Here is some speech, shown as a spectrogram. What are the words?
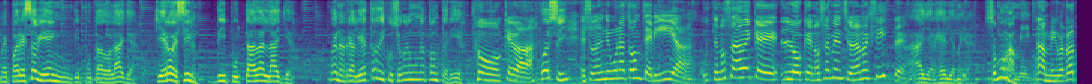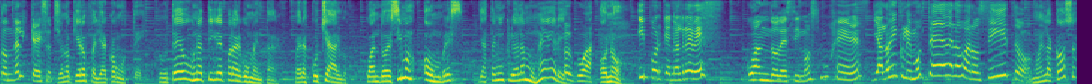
Me parece bien, diputado Laya. Quiero decir, diputada Laya. Bueno, en realidad esta discusión es una tontería. No, ¿qué va? Pues sí. Eso no es ninguna tontería. Usted no sabe que lo que no se menciona no existe. Ay, Argelia, mira, somos amigos. Amigo el ratón del queso. Yo no quiero pelear con usted. Usted es una tigre para argumentar. Pero escuche algo. Cuando decimos hombres, ya están incluidas las mujeres. Oh. ¿O no? ¿Y por qué no al revés? Cuando decimos mujeres, ya los incluimos ustedes, los varoncitos. ¿Cómo es la cosa?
